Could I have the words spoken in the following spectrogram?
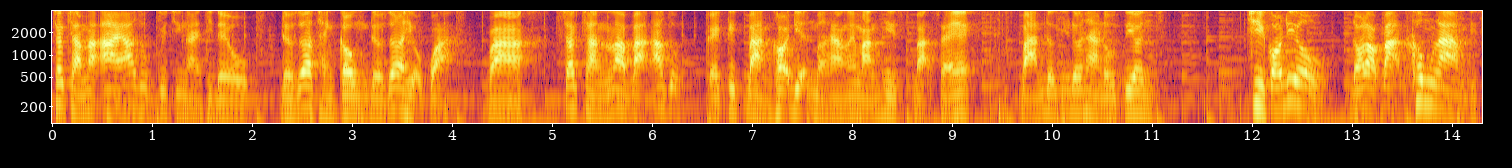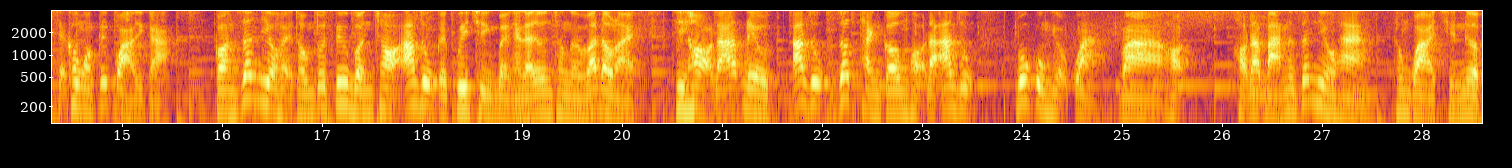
chắc chắn là ai áp dụng quy trình này thì đều đều rất là thành công, đều rất là hiệu quả. Và chắc chắn là bạn áp dụng cái kịch bản gọi điện mở hàng may mắn thì bạn sẽ bán được những đơn hàng đầu tiên. Chỉ có điều, đó là bạn không làm thì sẽ không có kết quả gì cả. Còn rất nhiều hệ thống tôi tư vấn cho áp dụng cái quy trình 7 ngày ra đơn cho người bắt đầu này thì họ đã đều áp dụng rất thành công, họ đã áp dụng vô cùng hiệu quả và họ họ đã bán được rất nhiều hàng thông qua chiến lược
